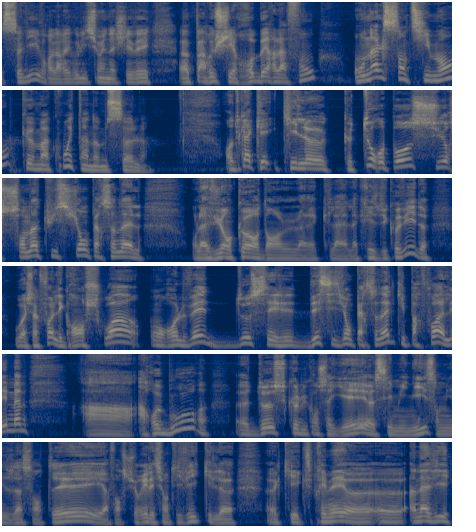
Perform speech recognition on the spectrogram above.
ce livre, La révolution inachevée, paru chez Robert Laffont, on a le sentiment que Macron est un homme seul. En tout cas, que tout repose sur son intuition personnelle. On l'a vu encore dans la- avec la, la crise du Covid, où à chaque fois les grands choix ont relevé de ses décisions personnelles qui parfois allaient même à, rebours euh, de ce que lui conseillaient euh, ses ministres, son ministre de la Santé et a fortiori les scientifiques euh, qui exprimaient un avis.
